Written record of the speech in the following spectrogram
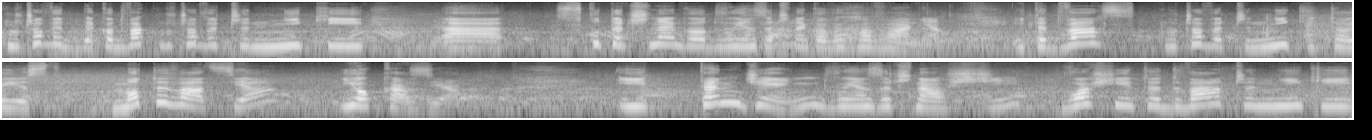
kluczowe jako dwa kluczowe czynniki skutecznego dwujęzycznego wychowania. I te dwa kluczowe czynniki to jest motywacja i okazja. I ten dzień dwujęzyczności właśnie te dwa czynniki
